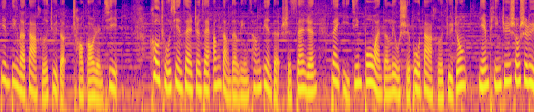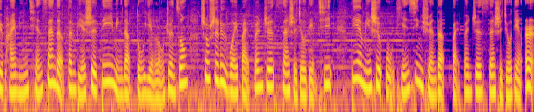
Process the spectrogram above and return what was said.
奠定了大河剧的超高人气。扣除现在正在 on 档的镰仓店的十三人，在已经播完的六十部大合剧中，年平均收视率排名前三的分别是第一名的独眼龙正宗，收视率为百分之三十九点七；第二名是武田信玄的百分之三十九点二；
